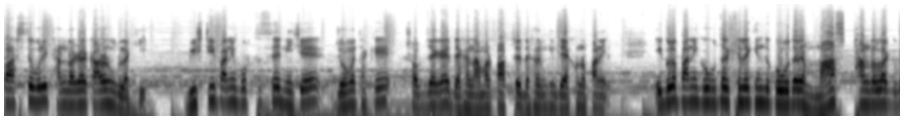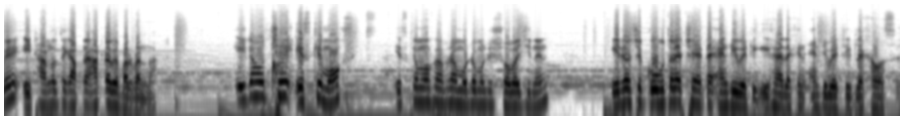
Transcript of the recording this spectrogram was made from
ফার্স্টে বলি ঠান্ডা লাগার কারণগুলো কি? বৃষ্টি পানি পড়তেছে, নিচে জমে থাকে, সব জায়গায় দেখেন, আমার পাত্রে দেখেন কিন্তু এখনও পানি। এগুলো পানি কবুতর খেলে কিন্তু কবুতরের মাছ ঠান্ডা লাগবে, এই ঠান্ডা থেকে আপনি আটকাতে পারবেন না। এটা হচ্ছে এসকে মক্স এসকে মক্স আপনারা মোটামুটি সবাই চিনেন। এটা হচ্ছে কবুতরের হচ্ছে একটা অ্যান্টিবায়োটিক এখানে দেখেন অ্যান্টিবায়োটিক লেখা আছে।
